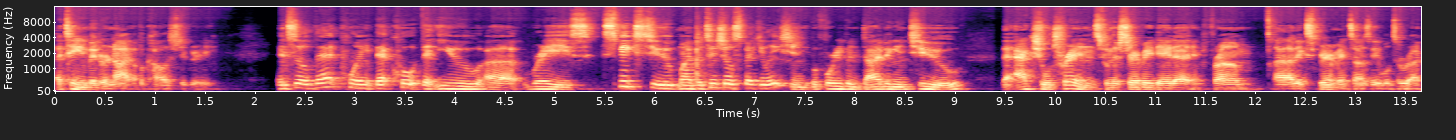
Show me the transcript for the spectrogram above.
attainment or not of a college degree. And so that point, that quote that you uh, raise speaks to my potential speculation before even diving into the actual trends from the survey data and from uh, the experiments I was able to run.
